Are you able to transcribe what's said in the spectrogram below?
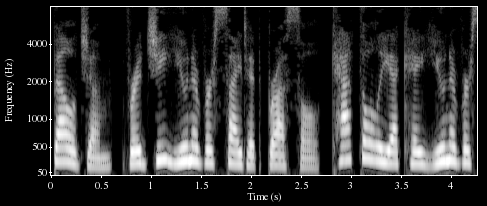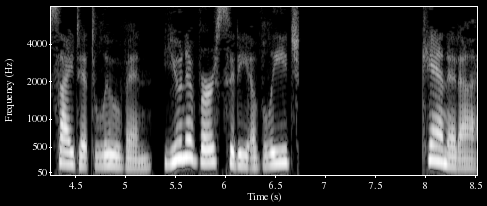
Belgium, Vrije Universiteit Brussels, Katholieke Universiteit Leuven, University of Liege. Canada,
